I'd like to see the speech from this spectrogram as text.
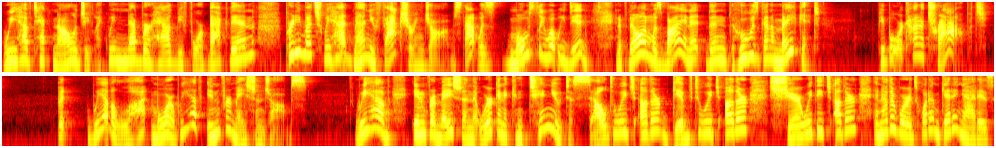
We have technology like we never had before. Back then, pretty much we had manufacturing jobs. That was mostly what we did. And if no one was buying it, then who was going to make it? People were kind of trapped. But we have a lot more. We have information jobs. We have information that we're going to continue to sell to each other, give to each other, share with each other. In other words, what I'm getting at is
